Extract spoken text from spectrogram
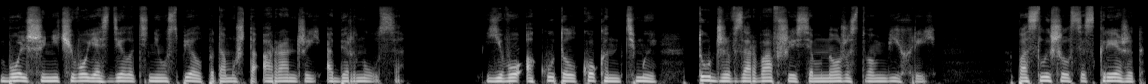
Больше ничего я сделать не успел, потому что оранжей обернулся. Его окутал кокон тьмы, тут же взорвавшийся множеством вихрей. Послышался скрежет,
